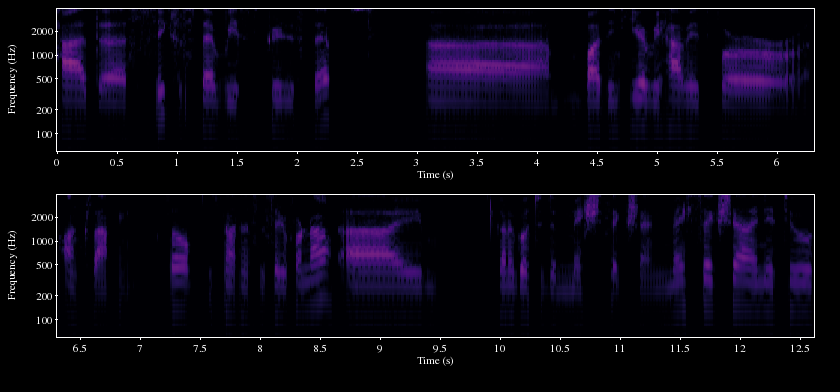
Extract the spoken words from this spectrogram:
had uh, six step with previous step, uh, but in here we have it for unclamping. So it's not necessary for now. I'm gonna go to the mesh section. Mesh section, I need to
